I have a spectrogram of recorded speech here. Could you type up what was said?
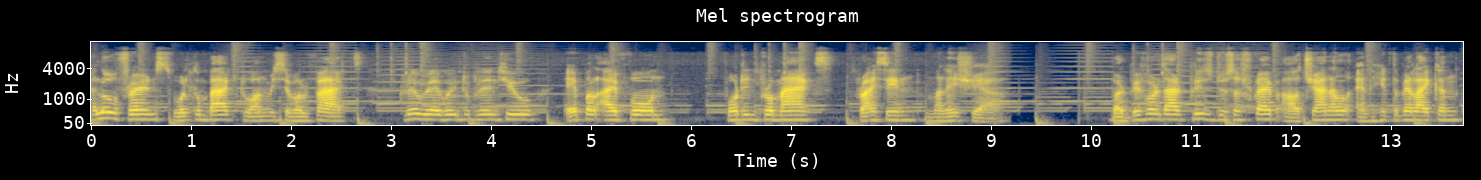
Hello friends, welcome back to Unmissable Facts. Today we are going to present you Apple iPhone 14 Pro Max price in Malaysia. But before that, please do subscribe our channel and hit the bell icon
